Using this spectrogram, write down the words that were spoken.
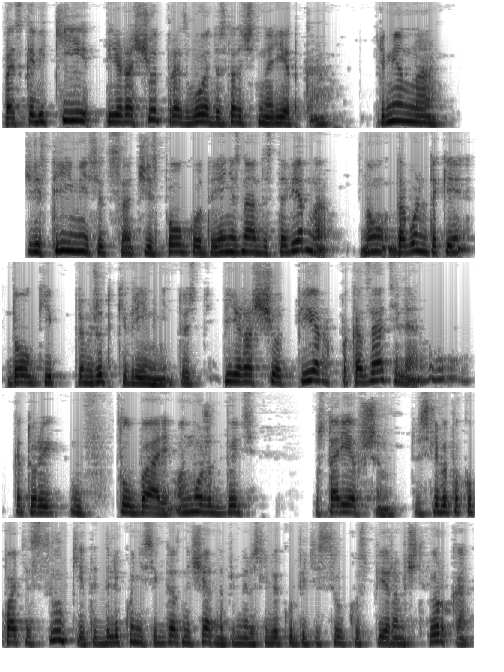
поисковики перерасчет производят достаточно редко. Примерно через 3 месяца, через полгода, я не знаю достоверно, но довольно-таки долгие промежутки времени. То есть перерасчет PR показателя, который в тулбаре, он может быть устаревшим. То есть, если вы покупаете ссылки, это далеко не всегда означает, например, если вы купите ссылку с первым четверка,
